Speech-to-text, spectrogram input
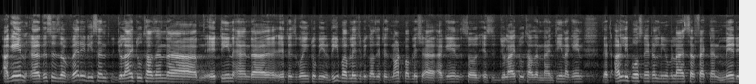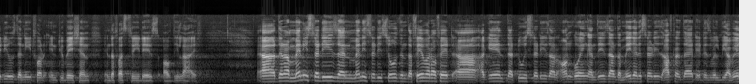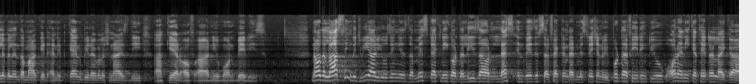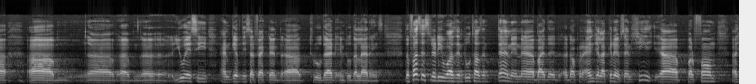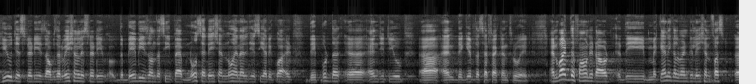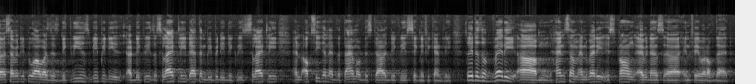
Again, uh, this is a very recent July 2018 and uh, it is going to be republished because it is not published uh, again. So it's July 2019 again that early postnatal nebulized surfactant may reduce the need for intubation in the first three days of the life. Uh, there are many studies and many studies shows in the favor of it. Uh, again, the two studies are ongoing and these are the major studies. After that, it is, will be available in the market and it can be revolutionize the uh, care of uh, newborn babies. Now, the last thing which we are using is the MIST technique or the LISA or less invasive surfactant administration. We put the feeding tube or any catheter like a, uh, um, UAC uh, uh, and give the surfactant uh, through that into the larynx. The first study was in 2010 in, uh, by the, uh, Dr. Angela Kribs, and she uh, performed a huge study, observational study. The babies on the CPAP, no sedation, no analgesia required. They put the NG tube and they give the surfactant through it. And what they found it out, the mechanical ventilation first uh, 72 hours is decreased, BPD uh, decreased slightly, death and BPD decreased slightly, and oxygen at the time of discharge decreased significantly. So it is a very um, handsome and very strong evidence uh, in favor of that.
